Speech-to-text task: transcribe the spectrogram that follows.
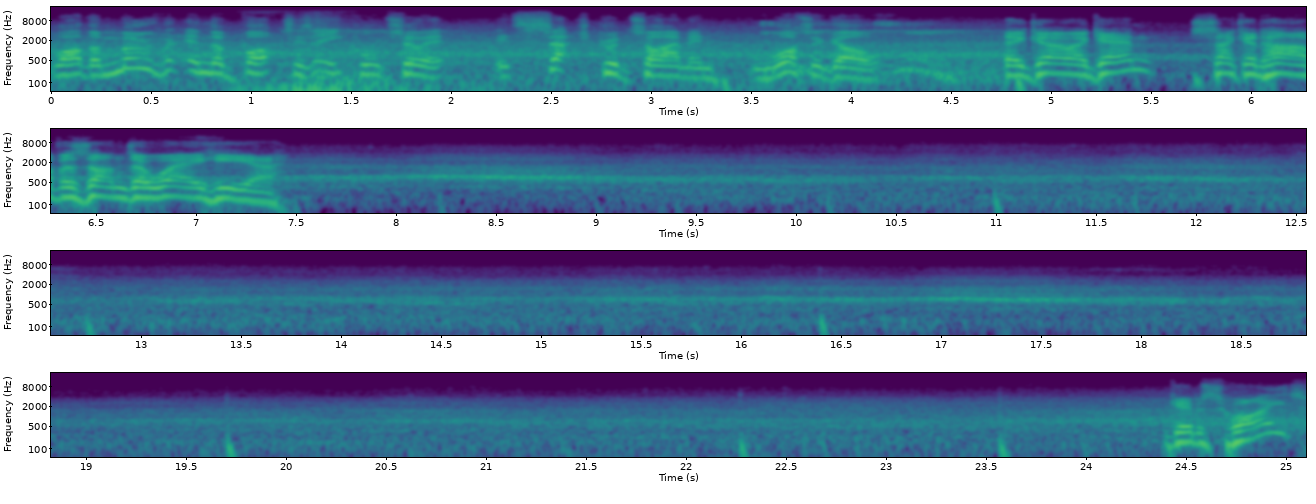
while the movement in the box is equal to it. It's such good timing. What a goal. They go again. Second half is underway here. Gibbs White.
